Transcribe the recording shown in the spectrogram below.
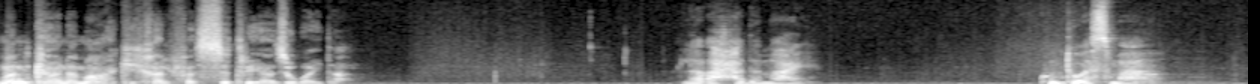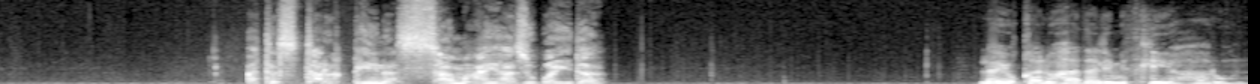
من كان معك خلف الستر يا زبيدة؟ لا أحد معي. كنت أسمع. أتسترقين السمع يا زبيدة؟ لا يقال هذا لمثلي يا هارون.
